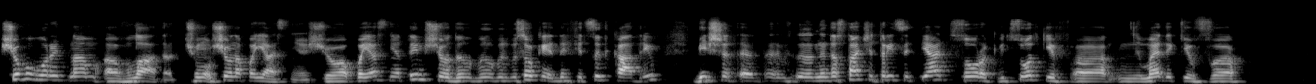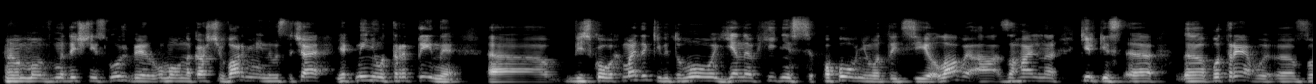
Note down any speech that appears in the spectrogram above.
Що говорить нам влада? Чому що вона пояснює? Що пояснює тим, що високий дефіцит кадрів, більше е, е, недостачі 35-40% е, медиків. Е, В медичній службі, умовно кажучи, в армії не вистачає як мінімум третини е, військових медиків, і тому є необхідність поповнювати ці лави. А загальна кількість е, е, потреби е, в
